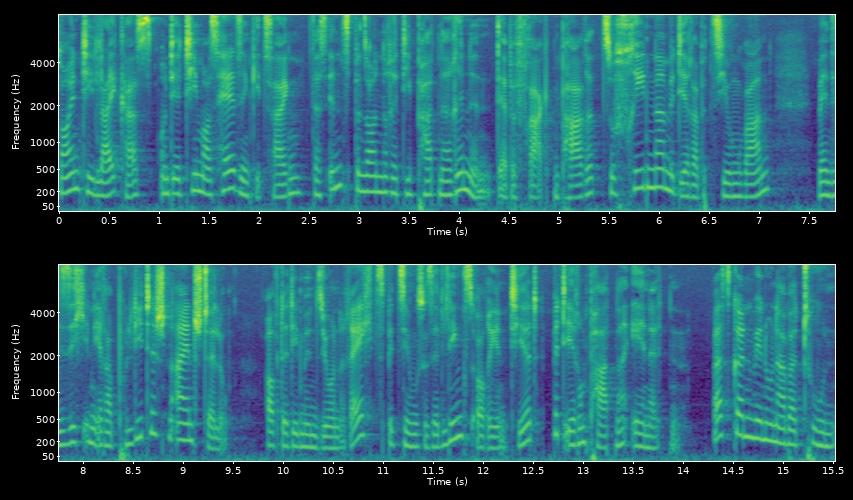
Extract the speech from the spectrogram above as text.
Sointi Laikas und ihr Team aus Helsinki zeigen, dass insbesondere die Partnerinnen der befragten Paare zufriedener mit ihrer Beziehung waren, wenn sie sich in ihrer politischen Einstellung auf der Dimension rechts bzw. links orientiert mit ihrem Partner ähnelten. Was können wir nun aber tun,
